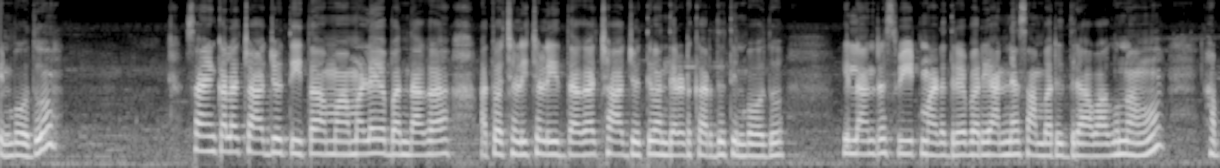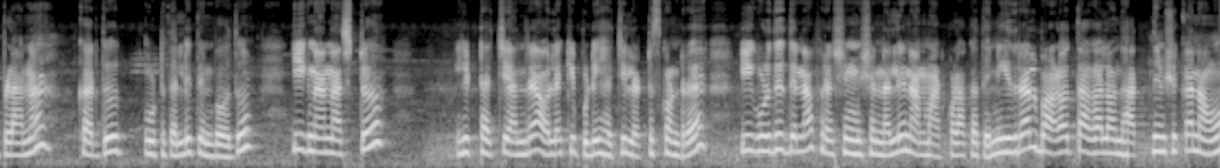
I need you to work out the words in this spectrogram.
ತಿನ್ಬೋದು. ಸಾಯಂಕಾಲ ಚಾ ಜೊತೆ ತ ಮಳೆ ಬಂದಾಗ ಅಥವಾ ಚಳಿ ಚಳಿ ಇದ್ದಾಗ ಚಾ ಜೊತೆ ಒಂದೆರಡು ಕರೆದು ತಿನ್ಬೋದು. ಇಲ್ಲಾಂದರೆ ಸ್ವೀಟ್ ಮಾಡಿದ್ರೆ, ಬರೀ ಅನ್ನ ಸಾಂಬಾರು ಇದ್ದರೆ ಆವಾಗೂ ನಾವು ಹಪ್ಪಳನ ಕರೆದು ಊಟದಲ್ಲಿ ತಿನ್ಬೋದು. ಈಗ ನಾನು ಅಷ್ಟು ಹಿಟ್ಟು ಹಚ್ಚಿ ಅಂದರೆ ಅವಲಕ್ಕಿ ಪುಡಿ ಹಚ್ಚಿ ಲಟ್ಟಿಸ್ಕೊಂಡ್ರೆ ಈಗ ಉಳಿದಿದ್ದನ್ನು ಫ್ರೆಶಿಂಗ್ ಮಿಷನ್ನಲ್ಲಿ ನಾನು ಮಾಡ್ಕೊಳಕತ್ತೀನಿ. ಇದರಲ್ಲಿ ಭಾಳ ಹೊತ್ತಾಗಲ್ಲ ಒಂದು ಹತ್ತು ನಿಮಿಷಕ್ಕೆ ನಾವು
